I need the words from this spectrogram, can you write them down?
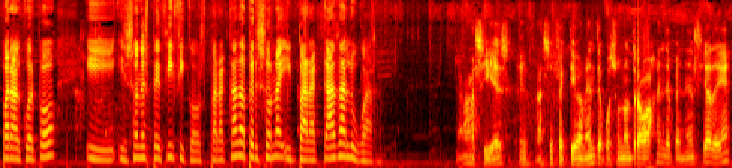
para el cuerpo y, son específicos para cada persona y para cada lugar. Así es, así efectivamente, pues uno trabaja en dependencia de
